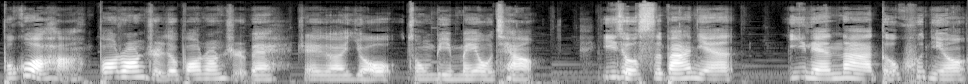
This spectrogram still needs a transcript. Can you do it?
不过哈，包装纸就包装纸呗，这个有总比没有强。一九四八年，伊莲娜·德库宁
